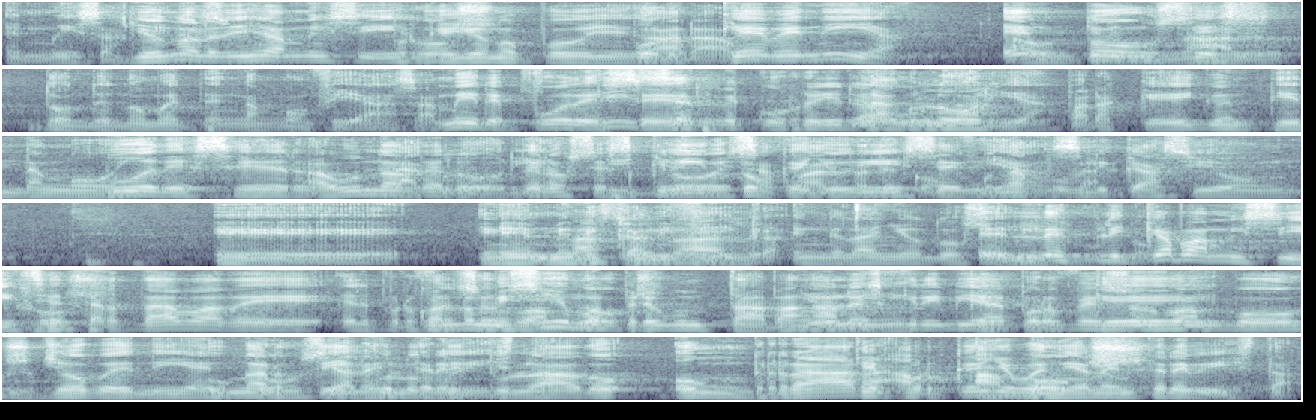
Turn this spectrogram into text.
en mis Yo no le dije a mis hijos porque yo no puedo llegar por a qué un- venía entonces, donde no me tengan confianza. Mire, puede ser recurrir la a una- gloria, para que ellos entiendan hoy, puede ser a la de, los- de escritos que yo hice en una publicación eh, en me Nacional en el año Él 2001. le explicaba a mis hijos, Se trataba de el profesor cuando mis Juan hijos me preguntaban yo a le mí escribí que al profesor Juan Bosch yo venía un artículo titulado Honrar a, por qué a yo venía a la entrevista.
